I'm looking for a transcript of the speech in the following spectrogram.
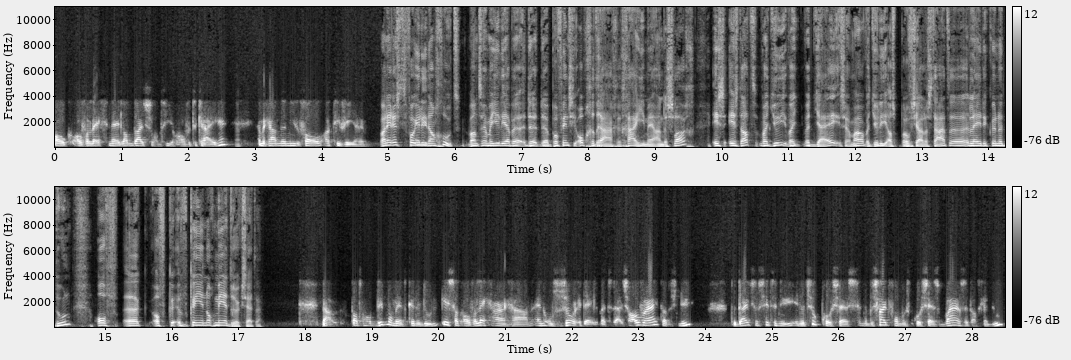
ook overleg Nederland-Duitsland hierover te krijgen. En we gaan in ieder geval activeren. Wanneer is het voor jullie dan goed? Want zeg maar, jullie hebben de, de provincie opgedragen, ga hiermee aan de slag. Is, is dat wat, jullie, wat, wat jij, zeg maar, wat jullie als provinciale statenleden kunnen doen? Of, uh, of kun je nog meer druk zetten? Nou, wat we op dit moment kunnen doen, is dat overleg aangaan en onze zorgen delen met de Duitse overheid. Dat is nu. De Duitsers zitten nu in het zoekproces en het besluitvormingsproces waar ze dat gaan doen.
